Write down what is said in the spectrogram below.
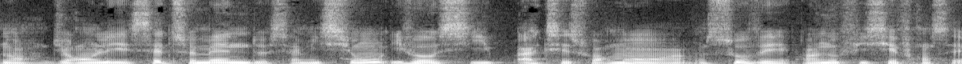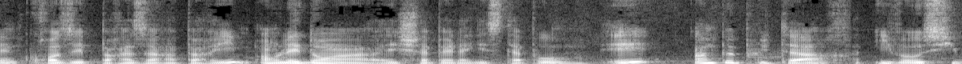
Non, durant les 7 semaines de sa mission, il va aussi accessoirement hein, sauver un officier français croisé par hasard à Paris en l'aidant à échapper à la Gestapo. Et un peu plus tard, il va aussi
